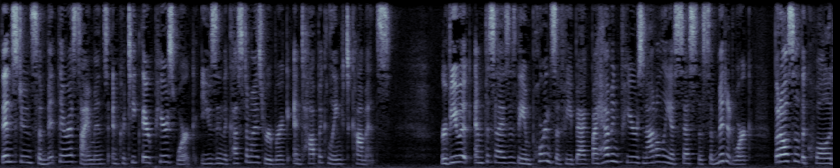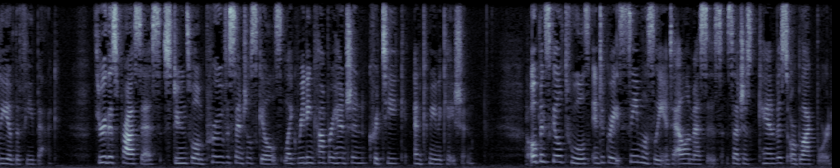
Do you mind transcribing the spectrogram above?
Then students submit their assignments and critique their peers' work using the customized rubric and topic-linked comments. Review It emphasizes the importance of feedback by having peers not only assess the submitted work, but also the quality of the feedback. Through this process, students will improve essential skills like reading comprehension, critique, and communication. OpenSkill tools integrate seamlessly into LMSs such as Canvas or Blackboard,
